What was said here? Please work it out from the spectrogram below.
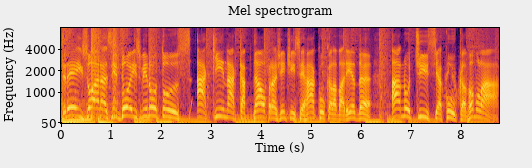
Três horas e dois minutos aqui na capital para a gente encerrar, Cuca Labareda. A notícia, Cuca, vamos lá.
